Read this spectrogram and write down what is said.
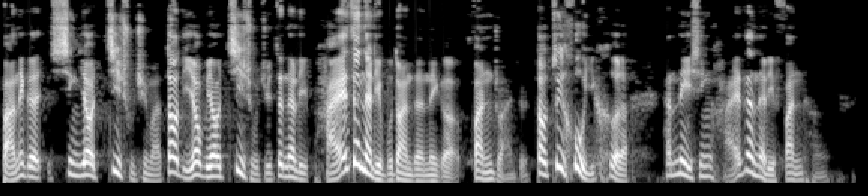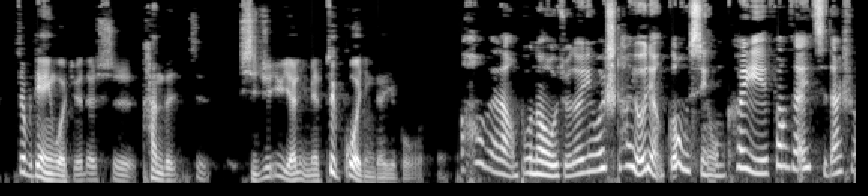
把那个信要寄出去嘛，到底要不要寄出去，在那里还在那里不断的那个翻转，就到最后一刻了，他内心还在那里翻腾。这部电影我觉得是看的是。喜剧寓言里面最过瘾的一部，后面两部呢？我觉得因为是它有点共性，我们可以放在一起，但是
